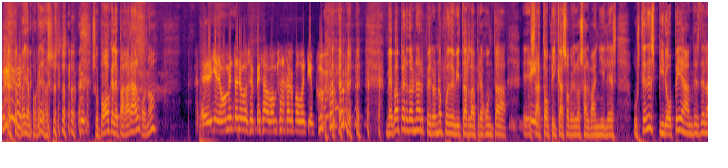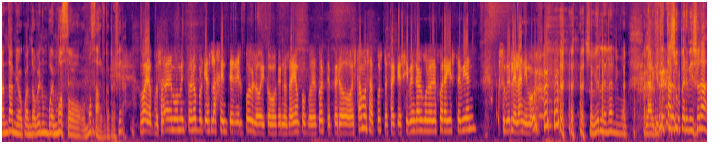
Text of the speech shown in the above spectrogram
Vaya por Dios. Supongo que le pagará algo, ¿no? Eh, de momento no hemos empezado, vamos a dejarlo para buen tiempo. Me va a perdonar, pero no puedo evitar la pregunta esa tópica sobre los albañiles. ¿Ustedes piropean desde el andamio cuando ven un buen mozo o moza, lo que prefiera? Bueno, pues ahora de momento no, porque es la gente del pueblo y como que nos daría un poco de corte, pero estamos apuestos a que si venga alguno de fuera y esté bien, subirle el ánimo. subirle el ánimo. La arquitecta supervisora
